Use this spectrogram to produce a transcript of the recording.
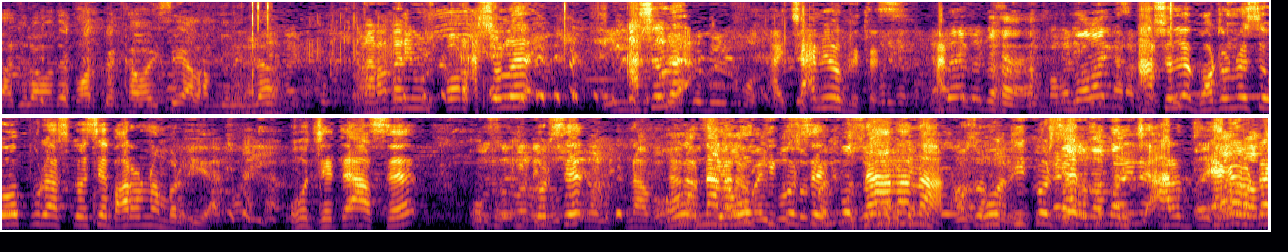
তাজুল আমাদের ভরপেট খাওয়াইছে আলহামদুলিল্লাহ। তাড়াতাড়ি উঠ আসলে আসলে আচ্ছা আমিও কইতেছি। আসলে ঘটনা হয়েছে ও পুরো আজকে হয়েছে বারো নম্বর বিয়া। ও যেটা আছে কি করছে? না না না ও কি করছে? না না না ও কি করছে? আর এগারোটা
